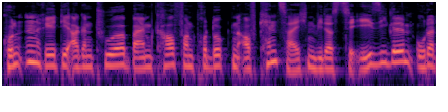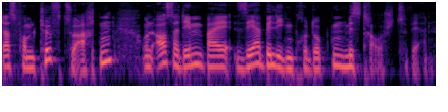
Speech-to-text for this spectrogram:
Kunden rät die Agentur beim Kauf von Produkten auf Kennzeichen wie das CE-Siegel oder das vom TÜV zu achten und außerdem bei sehr billigen Produkten misstrauisch zu werden.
